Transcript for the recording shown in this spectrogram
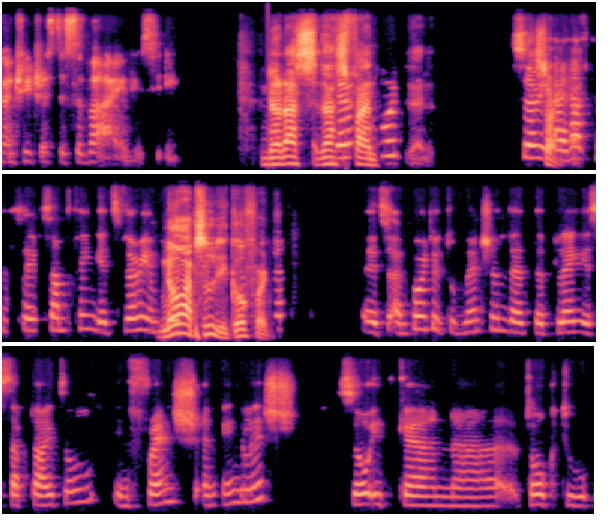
country just to survive. You see. No, that's that's fantastic. Sorry, Sorry, I have to say something. It's very important. No, absolutely, go for it. It's important to mention that the play is subtitled in French and English so it can uh, talk to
